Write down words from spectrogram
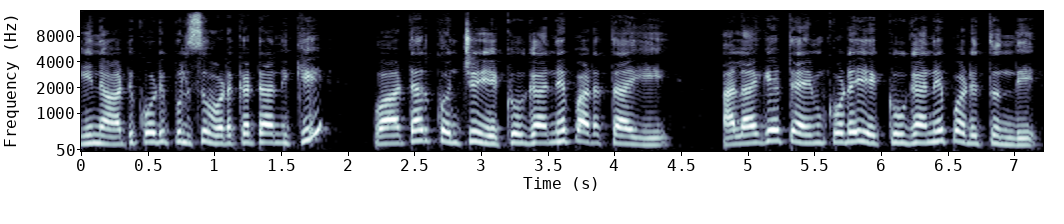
ఈ నాటుకోడి పులుసు ఉడకటానికి వాటర్ కొంచెం ఎక్కువగానే పడతాయి. అలాగే టైం కూడా ఎక్కువగానే పడుతుంది.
